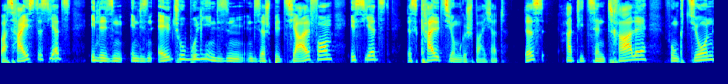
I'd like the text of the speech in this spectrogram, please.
Was heißt es jetzt? In, diesem, in diesen L-Tubuli, in, in dieser Spezialform, ist jetzt das Calcium gespeichert. Das hat die zentrale Funktion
